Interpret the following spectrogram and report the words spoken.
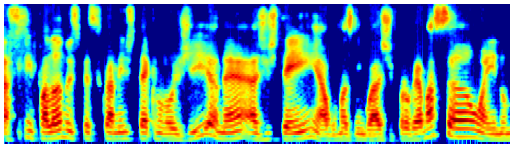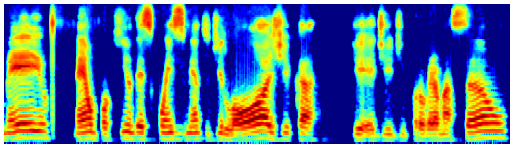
assim, falando especificamente de tecnologia, né, a gente tem algumas linguagens de programação aí no meio, né, um pouquinho desse conhecimento de lógica, de, de, de programação,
